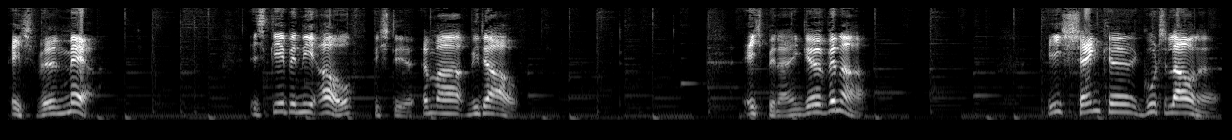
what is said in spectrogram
Ich will mehr. Ich gebe nie auf, ich stehe immer wieder auf. Ich bin ein Gewinner. Ich schenke gute Laune.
